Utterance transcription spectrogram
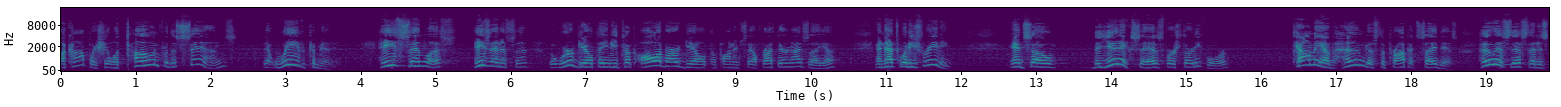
accomplish, he'll atone for the sins that we've committed. He's sinless, he's innocent, but we're guilty, and he took all of our guilt upon himself right there in Isaiah, and that's what he's reading. And so the eunuch says, verse 34, Tell me of whom does the prophet say this? Who is this that is,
